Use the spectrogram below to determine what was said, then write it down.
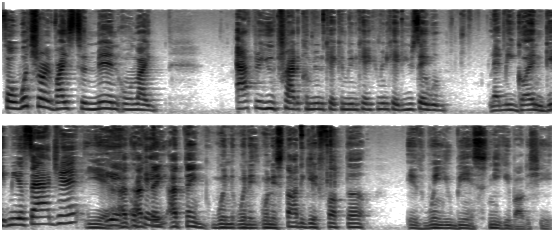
So what's your advice to men on like after you try to communicate, communicate, communicate? Do you say, well? Let me go ahead and get me a side gent. Yeah, I, I think I think when when it when it start to get fucked up is when you being sneaky about the shit.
